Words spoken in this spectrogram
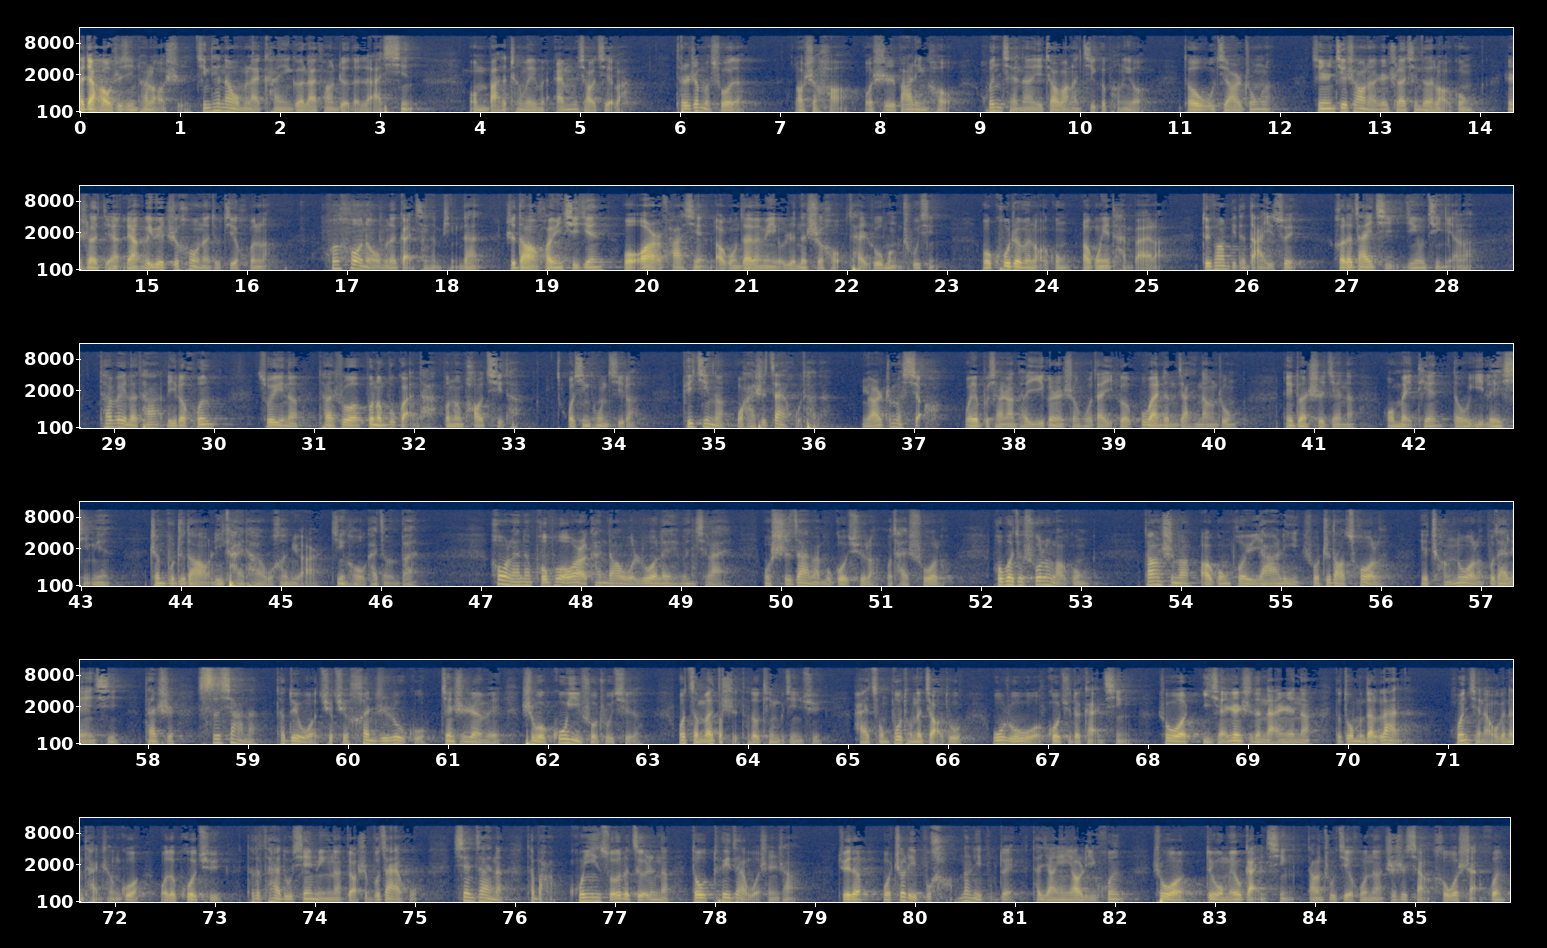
大家好，我是金川老师。今天呢，我们来看一个来访者的来信，我们把它称为 M 小姐吧。她是这么说的：“老师好，我是八零后，婚前呢也交往了几个朋友，都无疾而终了。经人介绍呢，认识了现在的老公，认识了两两个月之后呢，就结婚了。婚后呢，我们的感情很平淡，直到怀孕期间，我偶尔发现老公在外面有人的时候，才如梦初醒。我哭着问老公，老公也坦白了，对方比他大一岁，和他在一起已经有几年了。”他为了他离了婚，所以呢，他说不能不管他，不能抛弃他。我心痛极了，毕竟呢，我还是在乎他的女儿这么小，我也不想让她一个人生活在一个不完整的家庭当中。那段时间呢，我每天都以泪洗面，真不知道离开她，我和女儿今后我该怎么办。后来呢，婆婆偶尔看到我落泪，问起来，我实在瞒不过去了，我才说了。婆婆就说了老公，当时呢，老公迫于压力说知道错了，也承诺了不再联系。但是私下呢，他对我却却恨之入骨，坚持认为是我故意说出去的。我怎么解释他都听不进去，还从不同的角度侮辱我过去的感情，说我以前认识的男人呢都多么的烂。婚前呢，我跟他坦诚过我的过去，他的态度鲜明呢，表示不在乎。现在呢，他把婚姻所有的责任呢都推在我身上，觉得我这里不好那里不对。他扬言要离婚，说我对我没有感情，当初结婚呢只是想和我闪婚。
